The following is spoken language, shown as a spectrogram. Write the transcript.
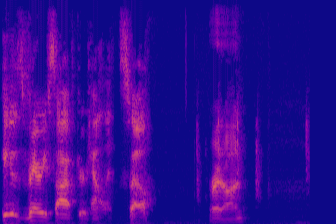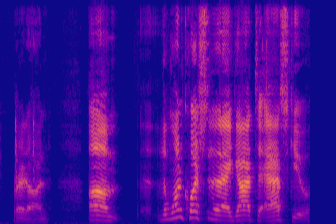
he was very softer talent. So Right on. Right on. Um, the one question that I got to ask you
